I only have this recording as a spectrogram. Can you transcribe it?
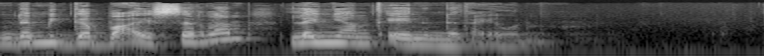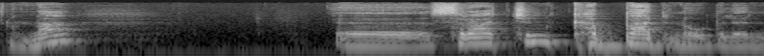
እንደሚገባ አይሰራም፣ ለእኛም ጤንነት አይሆንም እና ስራችን ከባድ ነው ብለን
